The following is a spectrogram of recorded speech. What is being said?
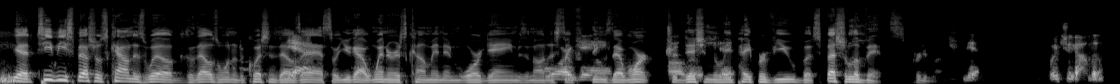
Yeah, TV specials count as well because that was one of the questions that was asked. So you got winners coming and war games and all that War stuff, things that weren't traditionally pay per view, but special events, pretty much. Yeah. What you got, Lou?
